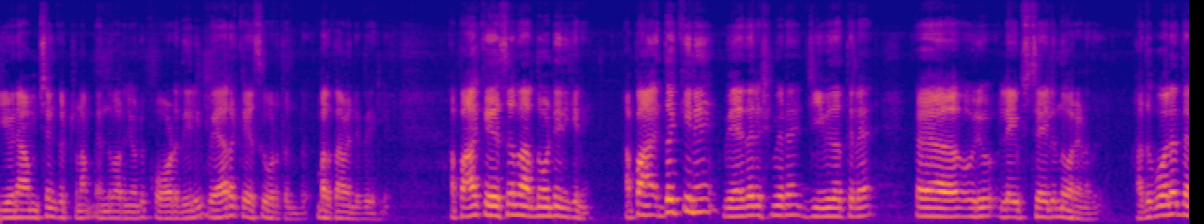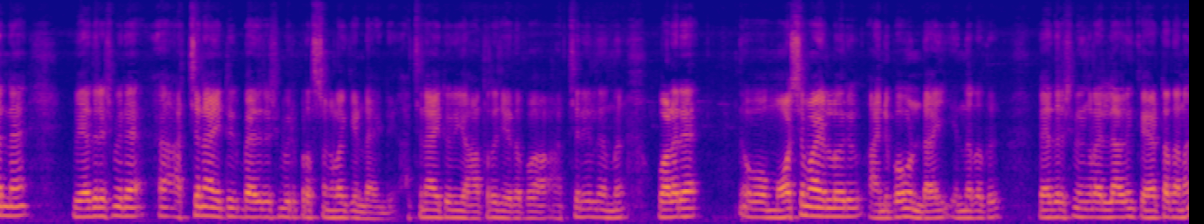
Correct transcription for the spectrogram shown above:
ജീവനാംശം കിട്ടണം എന്ന് പറഞ്ഞുകൊണ്ട് കോടതിയിൽ വേറെ കേസ് കൊടുത്തിട്ടുണ്ട് ഭർത്താവിന്റെ പേരിൽ. അപ്പോൾ ആ കേസ് നടന്നുകൊണ്ടിരിക്കുന്നു. അപ്പോൾ ഇതൊക്കെയാണ് വേദലക്ഷ്മിയുടെ ജീവിതത്തിലെ ഒരു ലൈഫ് സ്റ്റൈൽ എന്ന് പറയുന്നത്. അതുപോലെ തന്നെ വേദലക്ഷ്മിയുടെ അച്ഛനായിട്ട് വേദലക്ഷ്മി ഒരു പ്രശ്നങ്ങളൊക്കെ ഉണ്ടായിട്ടുണ്ട്. അച്ഛനായിട്ട് ഒരു യാത്ര ചെയ്തപ്പോൾ അച്ഛനിൽ നിന്ന് വളരെ മോശമായുള്ളൊരു അനുഭവം ഉണ്ടായി എന്നുള്ളത് വേദലക്ഷ്മി നിങ്ങളെല്ലാവരും കേട്ടതാണ്.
